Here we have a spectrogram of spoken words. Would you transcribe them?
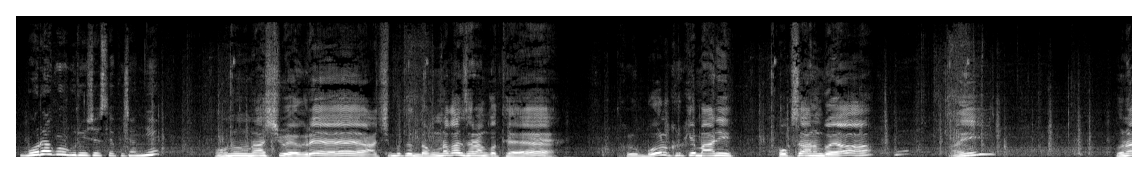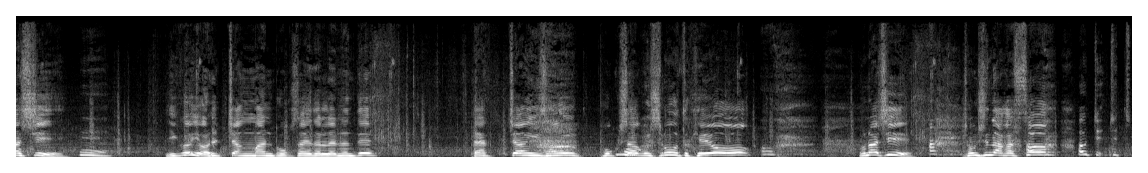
뭐라고 그러셨어요 부장님? 어느 은하 씨 왜 그래? 아침부터 넉나간 사람 같아. 그리고 뭘 그렇게 많이 복사하는 거야? 아니? 은하 씨 네. 이거 열 장만 복사해 달라는데 백 장 이상을 복사하고 있으면 어떡해요? 은하 씨 정신 나갔어? 어, 저, 저, 저,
